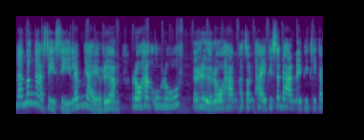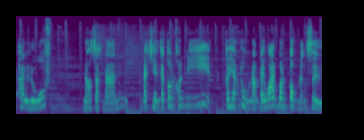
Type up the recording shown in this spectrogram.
และมังงะสีสีเล่มใหญ่เรื่องโรฮังอูรูฟ หรือโรฮังผจญภัยพิสดารในพิพิธภัณฑ์ลูฟ นอกจากนั้น นักเขียนการ์ตูนคนนี้ก็ยังถูกนำไปวาดบนปกหนังสือ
